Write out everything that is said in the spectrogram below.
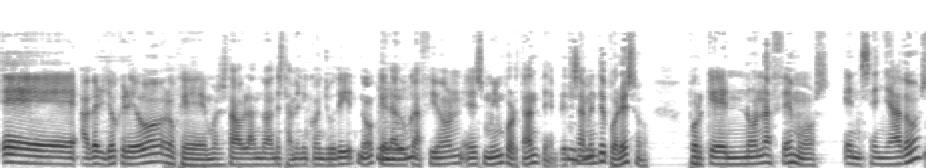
Eh, a ver, yo creo lo que hemos estado hablando antes también con Judith, ¿no? Que la educación es muy importante, precisamente por eso. Porque no nacemos enseñados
